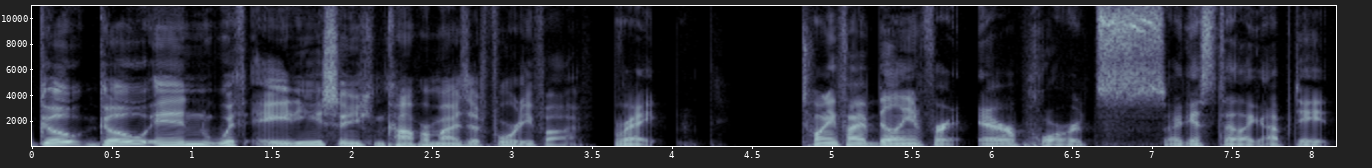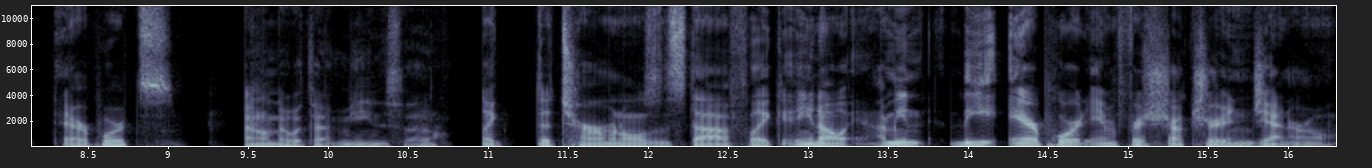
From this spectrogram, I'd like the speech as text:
go go in with 80 so you can compromise at 45 right. 25 billion for airports. I guess to like update airports, i don't know what that means though like the terminals and stuff. Like, you know, I mean, the airport infrastructure in general.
